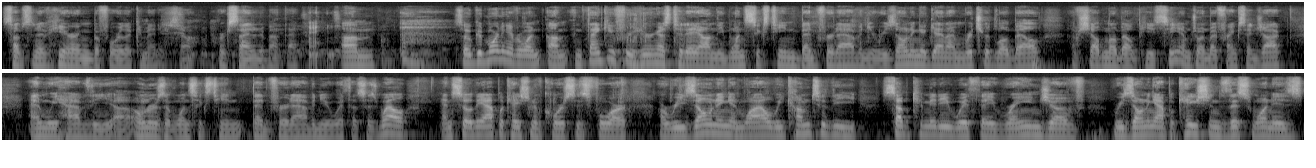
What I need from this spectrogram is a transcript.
substantive hearing before the committee. So we're excited about that. Um, So good morning, everyone, um, and thank you for hearing us today on the 116 Bedford Avenue rezoning. Again, I'm Richard Lobel of Sheldon Lobel PC. I'm joined by Frank St. Jacques, and we have the uh, owners of 116 Bedford Avenue with us as well. And so the application, of course, is for a rezoning. And while we come to the subcommittee with a range of rezoning applications, this one is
